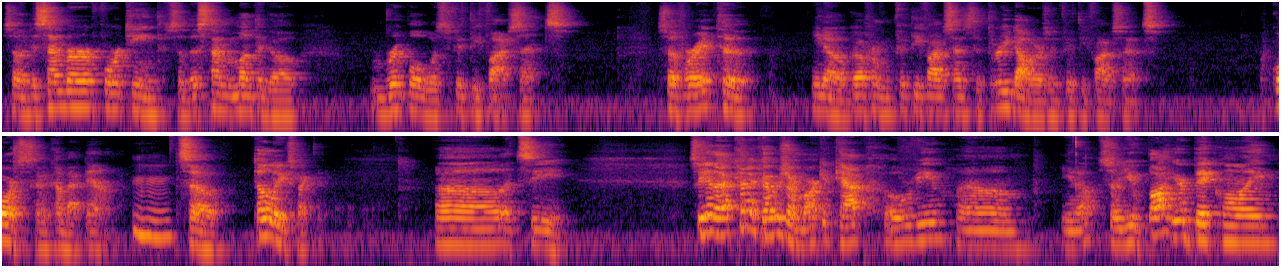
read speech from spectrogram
so December fourteenth, so this time a month ago, Ripple was fifty-five cents. So for it to, you know, go from fifty-five cents to three dollars and fifty-five cents, of course it's going to come back down. Mm-hmm. So totally expected. Uh, let's see. So yeah, that kind of covers our market cap overview. Um, you know, so you've bought your Bitcoin.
